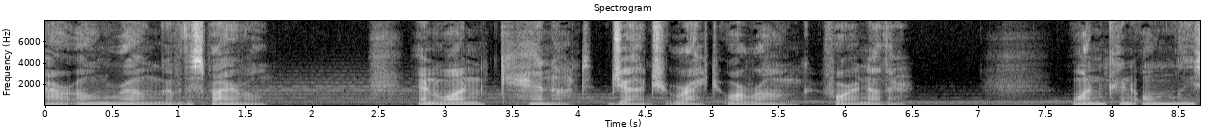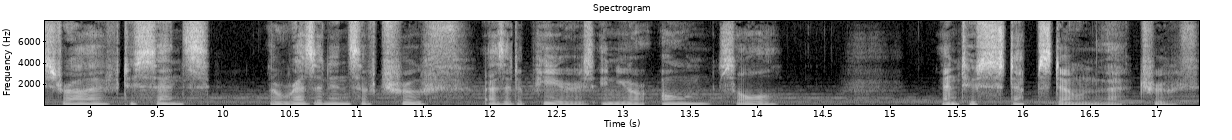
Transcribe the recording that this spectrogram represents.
our own rung of the spiral, and one cannot judge right or wrong for another. One can only strive to sense the resonance of truth as it appears in your own soul, and to stepstone that truth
